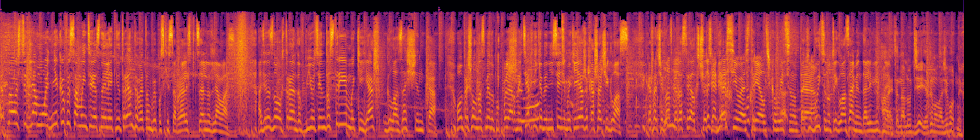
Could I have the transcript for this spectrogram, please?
Это новости для модников и самые интересные летние тренды в этом выпуске собрали специально для вас. Один из новых трендов бьюти-индустрии – макияж глаза щенка. Он пришел на смену популярной технике нанесения макияжа кошачий глаз. Кошачий глаз, когда стрелка чуть Такая вверх, красивая стрелочка вытянутая. такие вытянутые глаза миндалевидные. А, это на людей, я думал о животных.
